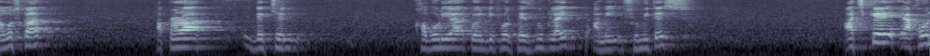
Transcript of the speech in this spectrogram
নমস্কার। আপনারা দেখছেন Khaboriya twenty four Facebook live, আমি সুমিতেশ। আজকে এখন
